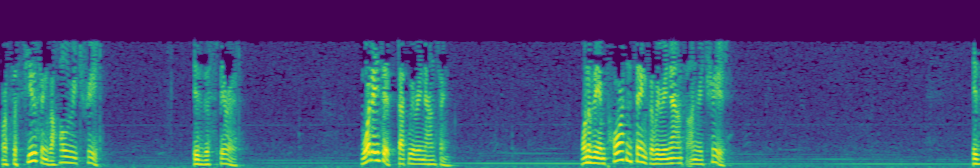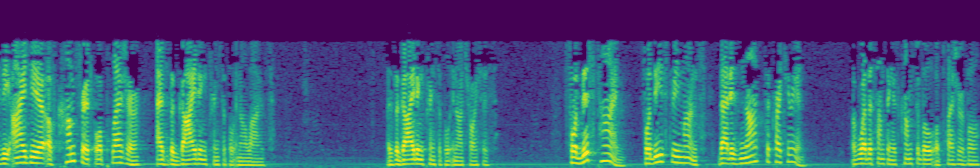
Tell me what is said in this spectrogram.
or suffusing the whole retreat is the spirit. What is it that we're renouncing? One of the important things that we renounce on retreat is the idea of comfort or pleasure as the guiding principle in our lives, as the guiding principle in our choices. For this time, for these three months, that is not the criterion of whether something is comfortable or pleasurable.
